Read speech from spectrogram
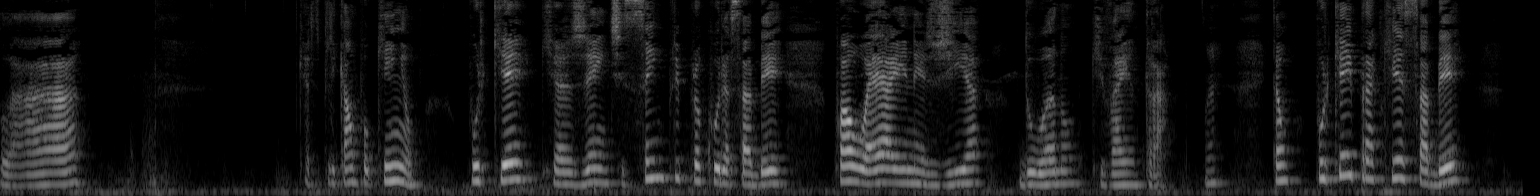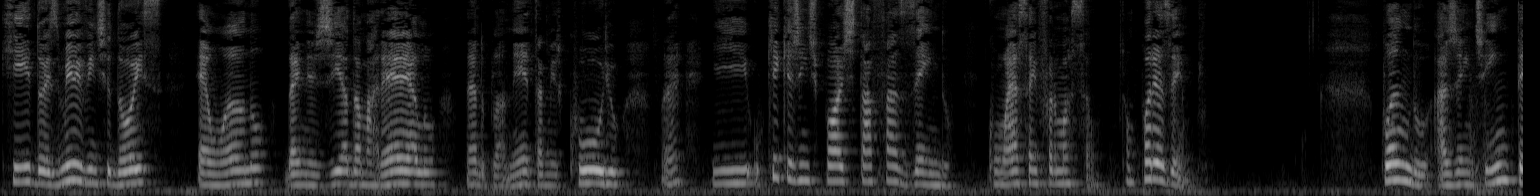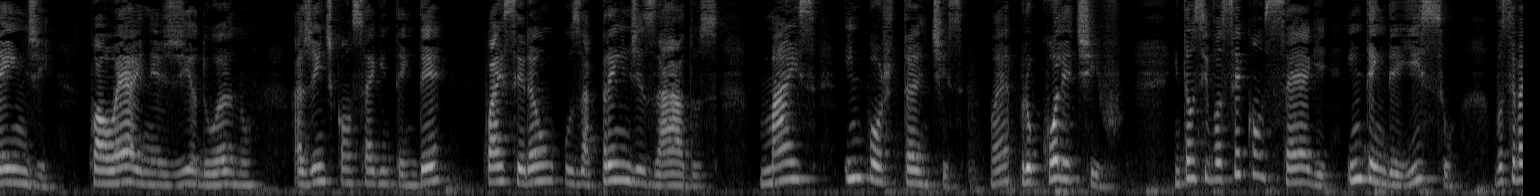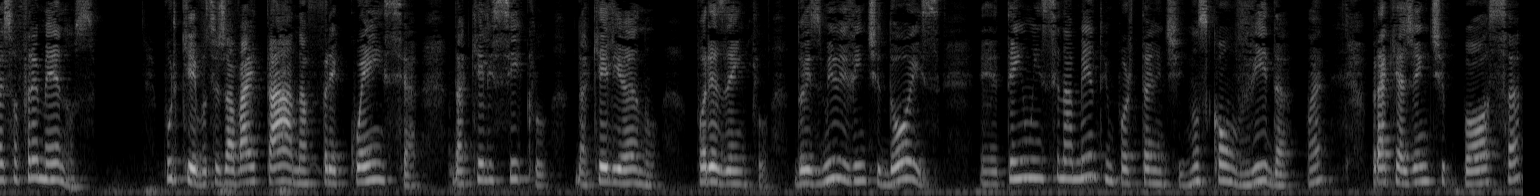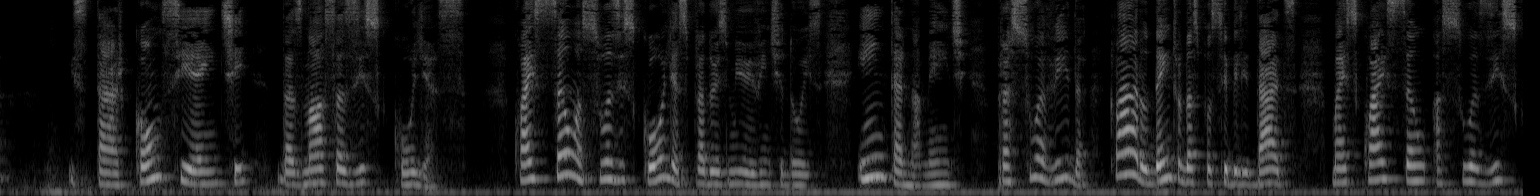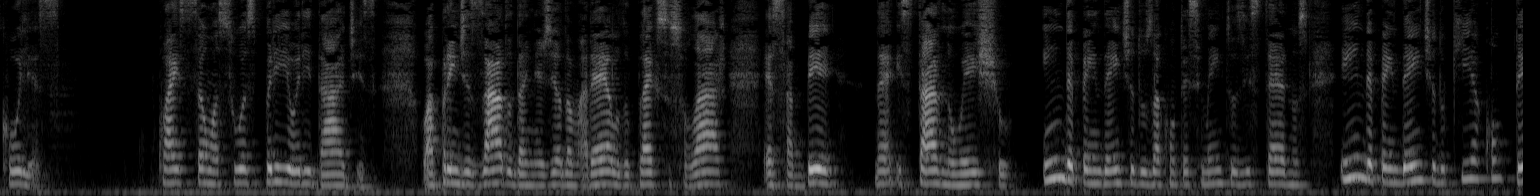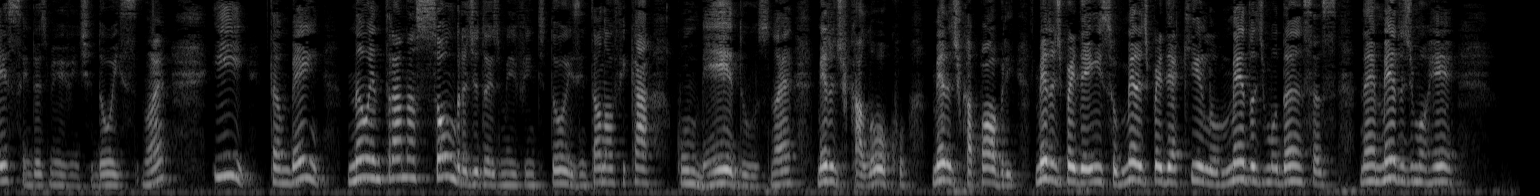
Olá! Quero explicar um pouquinho por que, que a gente sempre procura saber qual é a energia do ano que vai entrar. Né? Então, por que e para que saber que 2022 é um ano da energia do amarelo, né, do planeta Mercúrio, né? E o que, que a gente pode estar fazendo com essa informação? Então, por exemplo, quando a gente entende qual é a energia do ano, a gente consegue entender quais serão os aprendizados mais importantes não é, para o coletivo. Então, se você consegue entender isso, você vai sofrer menos. Porque você já vai estar tá na frequência daquele ciclo, daquele ano. Por exemplo, 2022 é, tem um ensinamento importante, nos convida é? para que a gente possa estar consciente das nossas escolhas. Quais são as suas escolhas para 2022 internamente, para a sua vida? Claro, dentro das possibilidades, mas quais são as suas escolhas? Quais são as suas prioridades? O aprendizado da energia do amarelo, do plexo solar, é saber né, estar no eixo independente dos acontecimentos externos, independente do que aconteça em 2022, não é? E também não entrar na sombra de 2022, então não ficar com medos, não é? Medo de ficar louco, medo de ficar pobre, medo de perder isso, medo de perder aquilo, medo de mudanças, né? Medo de morrer.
